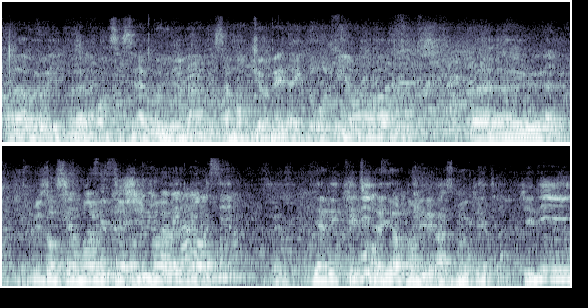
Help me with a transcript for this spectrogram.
voilà, ouais, ouais, voilà, la princesse et la grenouille, là, récemment Cuphead avec Dorothée encore. Euh, plus anciennement les Digimon. Il y avait Kelly d'ailleurs dans les races moquettes, il y avait Kelly,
